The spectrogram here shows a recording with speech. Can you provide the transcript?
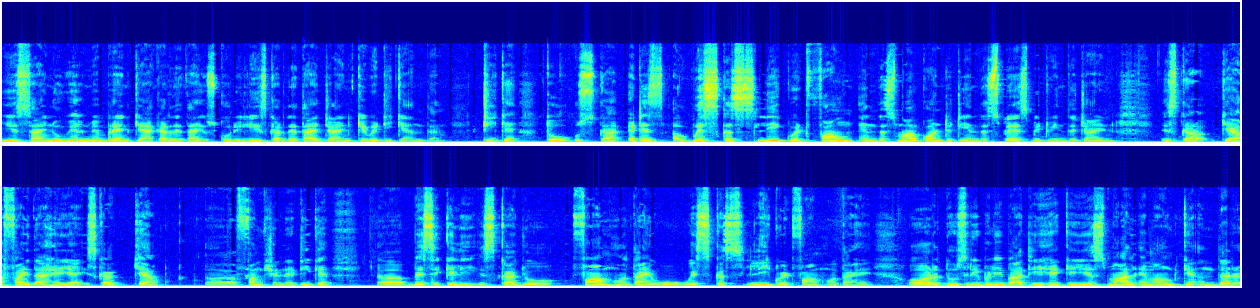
ये साइनोवियल मेम्ब्रेन क्या कर देता है? उसको रिलीज़ कर देता है जॉइंट केविटी के अंदर। ठीक है? तो उसका it is a viscous liquid found in the small quantity in the space between the joint इसका क्या फ़ायदा है या इसका क्या फ़ंक्शन uh, है? ठीक है? बेसिकली uh, इसका जो फॉर्म होता है वो वेस्कस लिक्विड फॉर्म होता है। और दूसरी बड़ी बात यह है कि ये स्मॉल अमाउंट के अंदर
